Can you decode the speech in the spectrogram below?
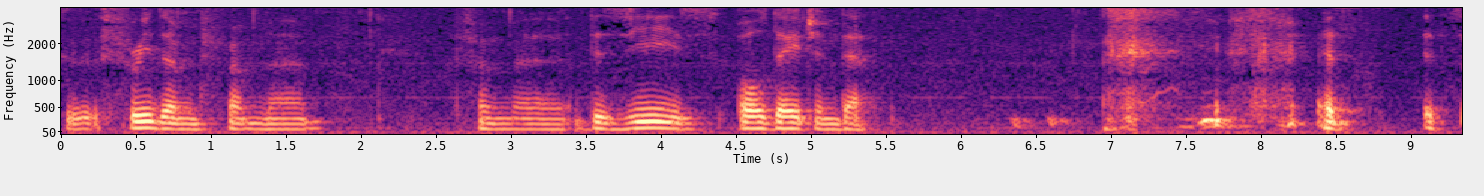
to freedom from uh, from uh, disease, old age, and death. it, it's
